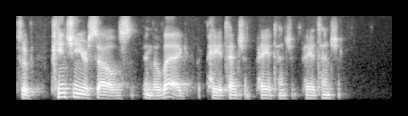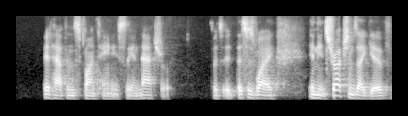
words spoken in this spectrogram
sort of pinching yourselves in the leg but pay attention pay attention pay attention it happens spontaneously and naturally so it, this is why in the instructions I give,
